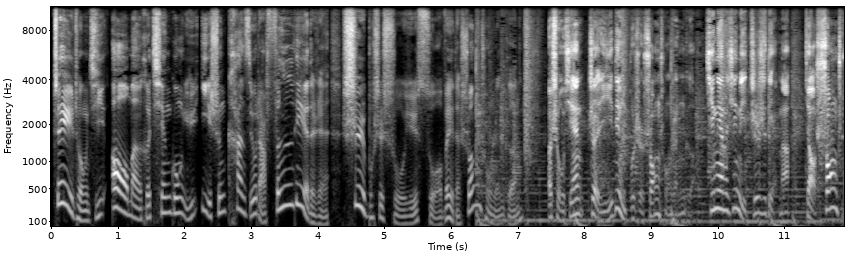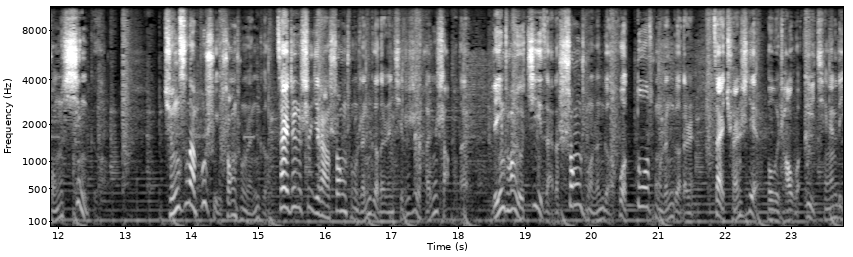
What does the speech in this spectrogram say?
这种集傲慢和谦恭于一身、看似有点分裂的人，是不是属于所谓的双重人格呢？首先，这一定不是双重人。人格。今天的心理知识点呢，叫双重性格。琼斯呢不属于双重人格，在这个世界上，双重人格的人其实是很少的。临床有记载的双重人格或多重人格的人，在全世界不会超过一千例。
